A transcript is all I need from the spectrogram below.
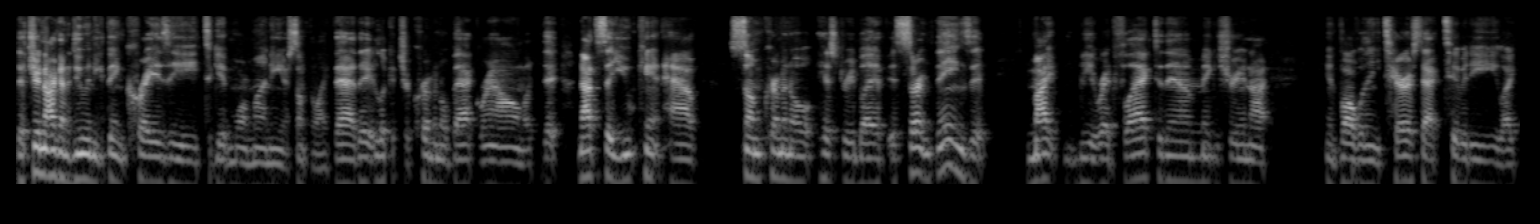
that you're not going to do anything crazy to get more money or something like that. They look at your criminal background, like that. Not to say you can't have some criminal history, but if it's certain things that might be a red flag to them, making sure you're not involved with any terrorist activity, like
